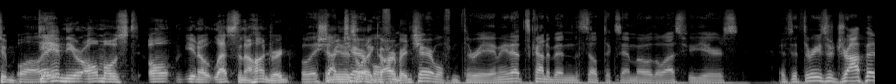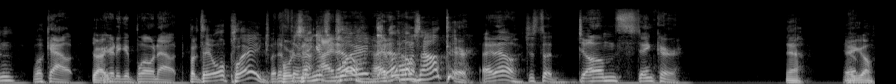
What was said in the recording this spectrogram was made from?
To Well, damn they- near almost, oh, you know, less than hundred. Well, they shot I mean, there's a lot terrible, garbage. From, terrible from three. I mean, that's kind of been the Celtics' mo the last few years. If the threes are dropping, look out. Right. You're gonna get blown out. But they all played. But if they're not- Porzingis I know, played. I know. Everyone was out there. I know, just a dumb stinker. Yeah, there you go.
